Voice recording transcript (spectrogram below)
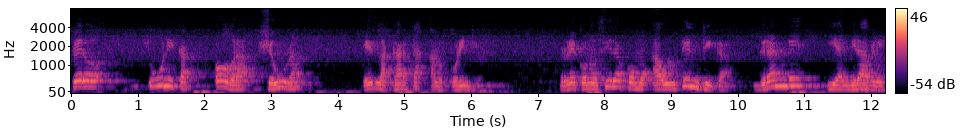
pero su única obra segura es la carta a los Corintios reconocida como auténtica, grande y admirable.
